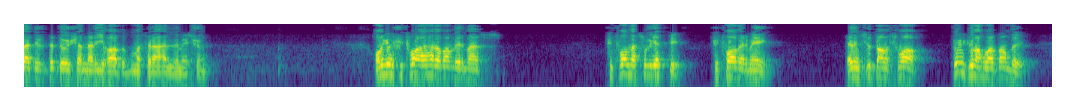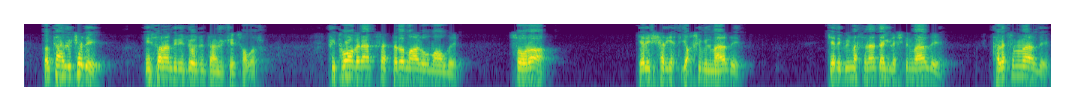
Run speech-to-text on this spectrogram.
Bədirdə döyüşənləri yığardı bu məsələni həll etmək üçün. Ona görə fitva hər adam verməz. Fitva məsuliyyətdir. Fitva vermək, elimsiz danışmaq böyük günahlardandır və təhlükədir. İnsanın birinci özünü təhlükəyə salır. Fitva verən sifətlərə nail olmalıdır. Sonra gəlir şəriyyəti yaxşı bilməlidir. Gəlir bir məsələni dəqiqləşdirməlidir. Tələsməməlidir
